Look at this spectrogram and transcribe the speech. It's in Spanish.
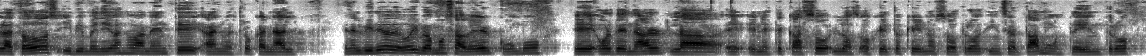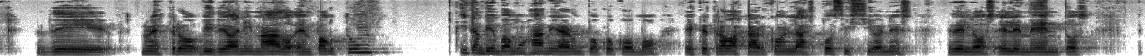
Hola a todos y bienvenidos nuevamente a nuestro canal. En el video de hoy vamos a ver cómo eh, ordenar, la, eh, en este caso, los objetos que nosotros insertamos dentro de nuestro video animado en Powtoon. Y también vamos a mirar un poco cómo este, trabajar con las posiciones de los elementos.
